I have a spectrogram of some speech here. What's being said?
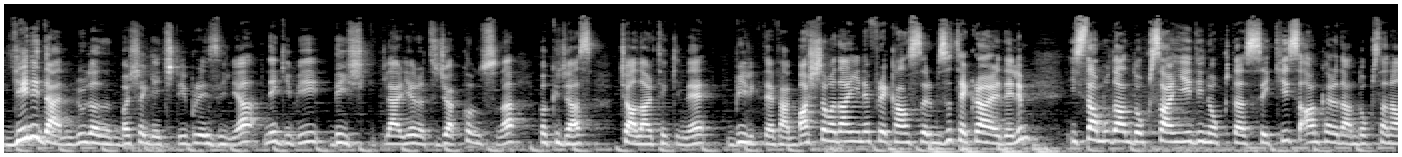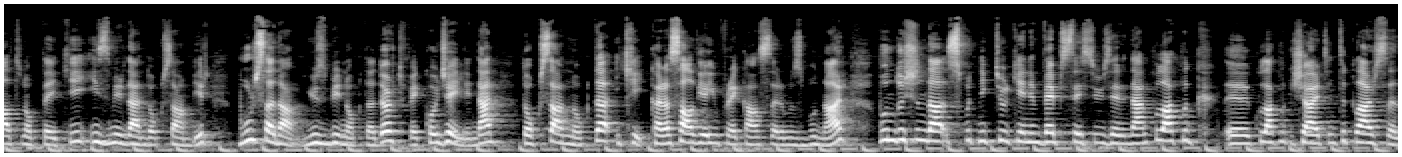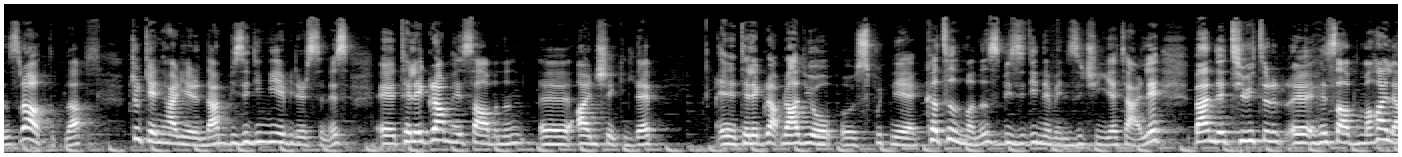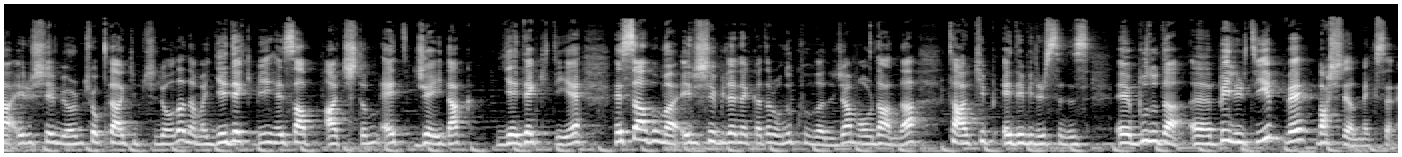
yeniden Lula'nın başa geçtiği Brezilya ne gibi değişiklikler yaratacak konusuna bakacağız. Çağlar Tekin'le birlikte efendim. Başlamadan yine frekanslarımızı tekrar edelim. İstanbul'dan 97.8, Ankara'dan 96.2, İzmir'den 91, Bursa'dan 101.4 ve Kocaeli'nden 90.2 karasal yayın frekanslarımız bunlar. Bunun dışında Sputnik Türkiye'nin web sitesi üzerinden kulaklık e, kulaklık işaretini tıklarsanız rahatlıkla Türkiye'nin her yerinden bizi dinleyebilirsiniz. E, Telegram hesabının e, aynı şekilde e, Telegram Radyo e, Sputnik'e katılmanız bizi dinlemeniz için yeterli. Ben de Twitter e, hesabıma hala erişemiyorum. Çok takipçili olan ama yedek bir hesap açtım. Et yedek diye hesabıma erişebilene kadar onu kullanacağım. Oradan da takip edebilirsiniz. E, bunu da e, belirteyim ve başlayalım eksene.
